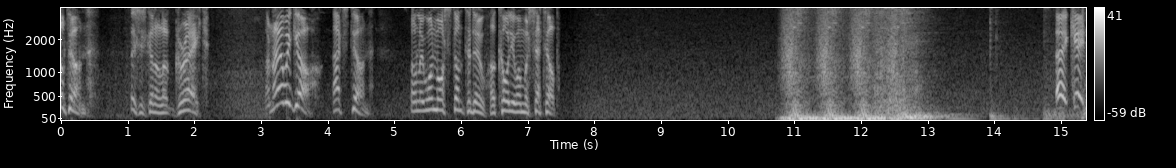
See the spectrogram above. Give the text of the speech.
Well done. This is gonna look great. And there we go. That's done. Only one more stunt to do. I'll call you when we're set up. Hey, kid.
